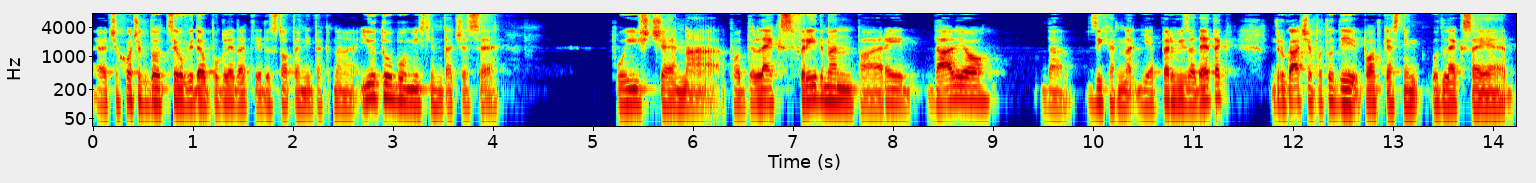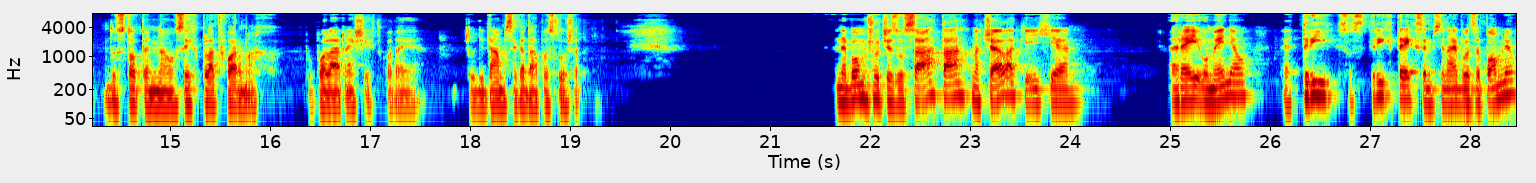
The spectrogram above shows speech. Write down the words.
Eh, če hoče kdo cel video pogledati, je dostopen tako na YouTubu. Mislim, da če se poišče na, pod Lex Friedman, pa Ray Dalio, da zihar je prvi zadetek. Drugače pa tudi podcasting od Lexa je dostopen na vseh platformah, popularnejših, tako da je tudi tam se ga da poslušati. Ne bom šel čez vsa ta načela, ki jih je Rej omenjal. E, tri, so z treh, treh sem si najbolj zapomnil.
